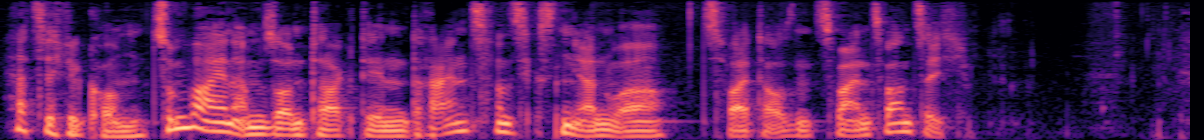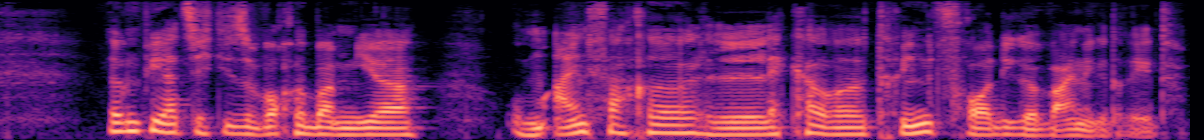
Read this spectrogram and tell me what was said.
Herzlich willkommen zum Wein am Sonntag, den 23. Januar 2022. Irgendwie hat sich diese Woche bei mir um einfache, leckere, trinkfreudige Weine gedreht.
